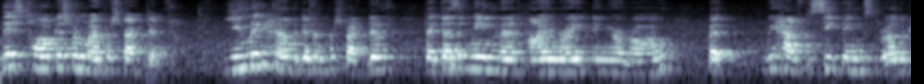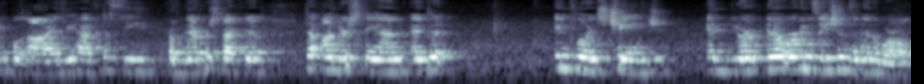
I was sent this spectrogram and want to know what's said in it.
This talk is from my perspective. You may have a different perspective. That doesn't mean that I'm right and you're wrong, but we have to see things through other people's eyes. We have to see from their perspective to understand and to influence change in, your, in our organizations and in the world.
